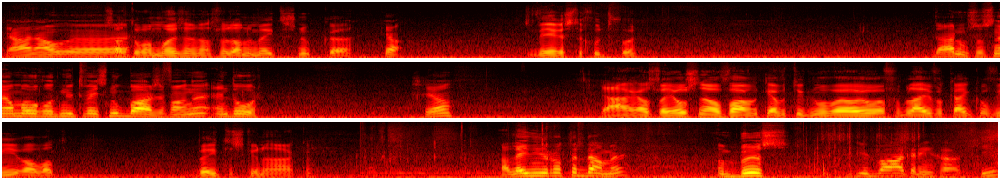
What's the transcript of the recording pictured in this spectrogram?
Ja, nou, Het eh, zou toch wel mooi zijn als we dan een metersnoek... eh, Het weer is er goed voor. Daarom zo snel mogelijk nu twee snoekbaarzen vangen en door. Ja? Ja, als we heel snel vangen, kunnen we natuurlijk nog wel heel even blijven kijken of we hier al wat beters kunnen haken. Alleen in Rotterdam, hè? Een bus die het water in gaat. Zie je?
